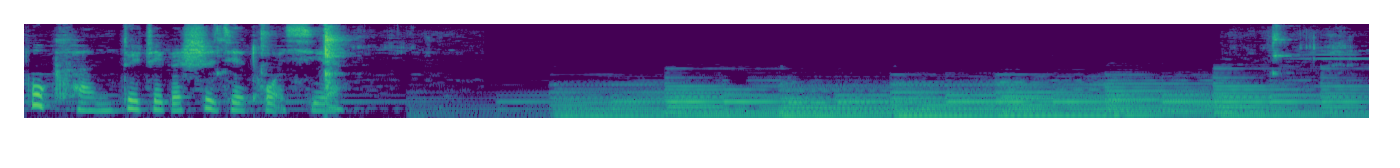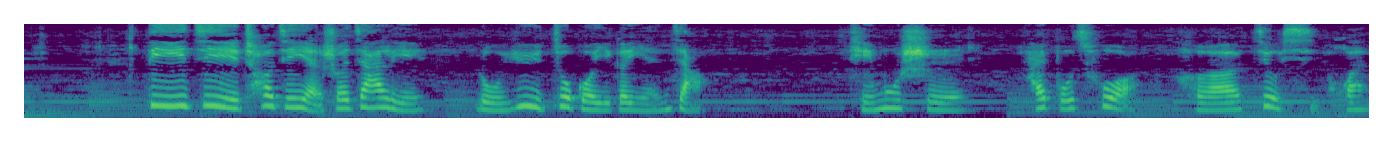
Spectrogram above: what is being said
不肯对这个世界妥协。第一季《超级演说家》里，鲁豫做过一个演讲，题目是“还不错”和“就喜欢”。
